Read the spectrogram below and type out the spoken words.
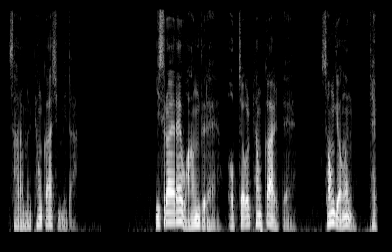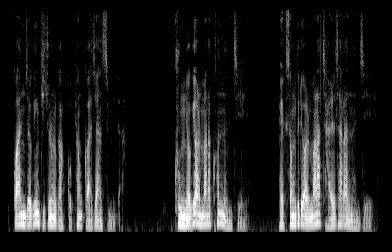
사람을 평가하십니다. 이스라엘의 왕들의 업적을 평가할 때 성경은 객관적인 기준을 갖고 평가하지 않습니다. 국력이 얼마나 컸는지, 백성들이 얼마나 잘 살았는지,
